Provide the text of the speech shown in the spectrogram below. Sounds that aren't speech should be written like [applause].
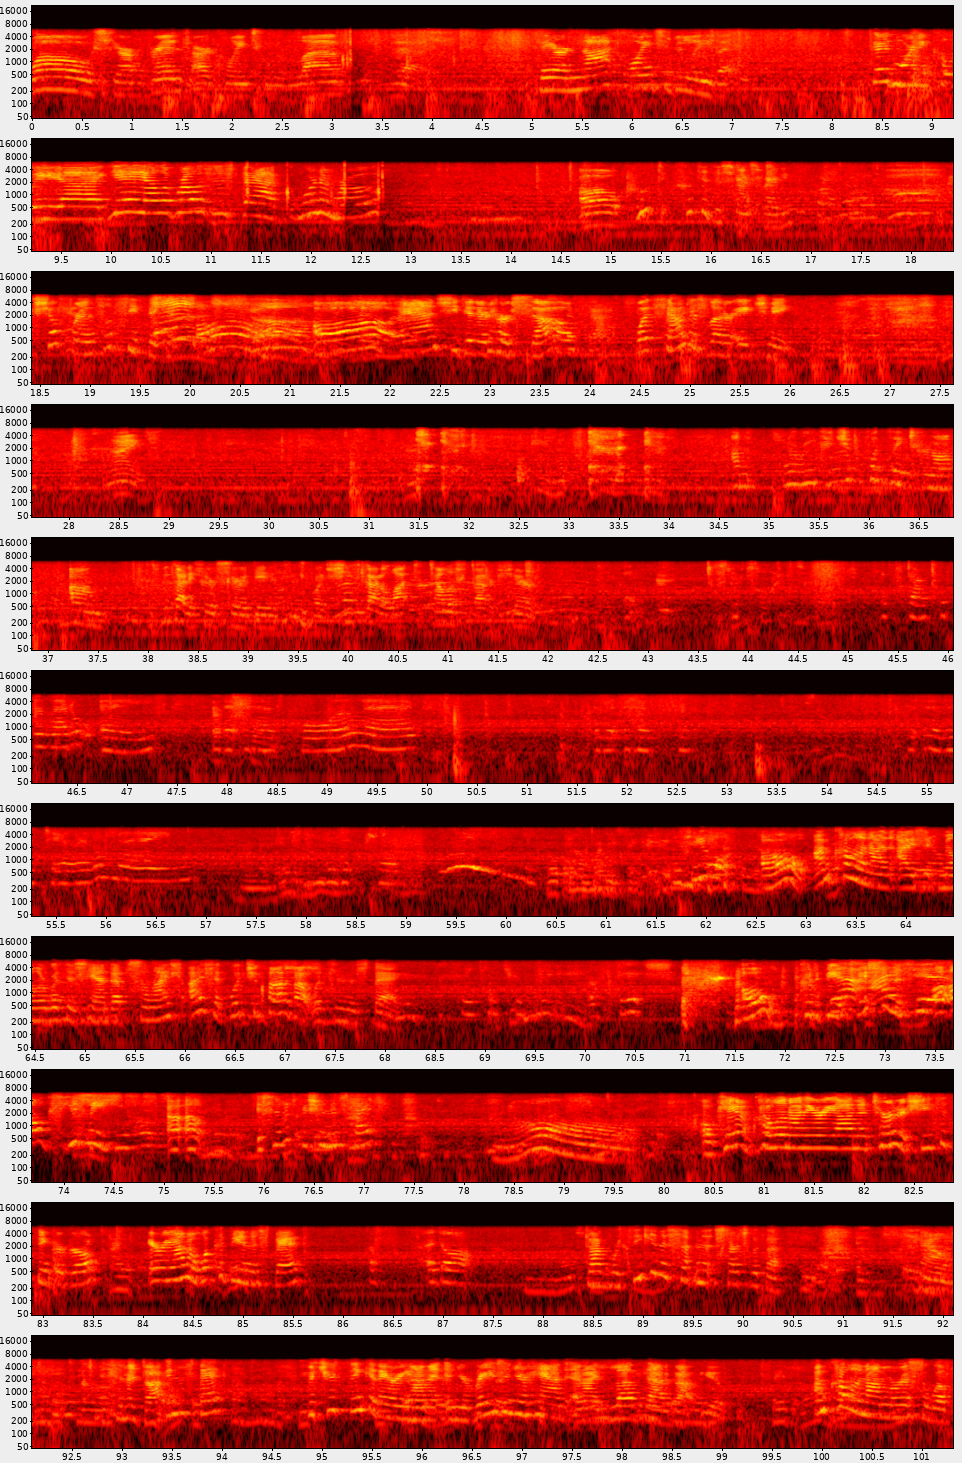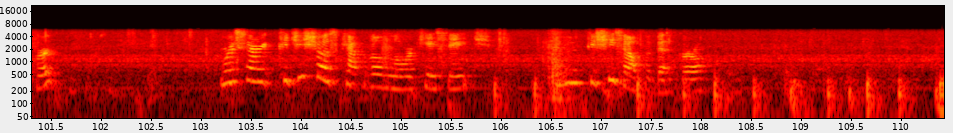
Whoa, your friends are going to love this. They are not going to believe it. Good morning, Kalia. Yay, Ella Rose is back. Good morning, Rose. Oh, who did, who did this nice writing? [gasps] Show friends. Let's see if they can. Oh. Oh, and she did it herself. What sound does letter H make? [sighs] Nice. Okay, let's Um, Noreen, could you quickly turn off, um, because we got to hear Sarah Davidson's voice. She's got a lot to tell us about her sharing. It starts with the letter A. It has Excellent. four legs. And it has the, it has a tail and a mane. And it says, Oh, I'm calling on Isaac Miller with his hand up so nice. Isaac, what you thought about what's in this bag? A fish. Oh, could it be Yeah, a fish in this? Oh, oh, excuse me. Uh, oh, is it a fish in this bag? No. Okay, I'm calling on Ariana Turner. She's a thinker girl. Ariana, what could be in this bag? A, a dog. Dog, we're thinking of something that starts with a sound. Is there a dog in this bag? But you're thinking, Ariana, and you're raising your hand, and I love that about you. I'm calling on Marissa Wilford. Marissa, could you show us capital and lowercase h? Mm-hmm, because she's alphabet girl.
